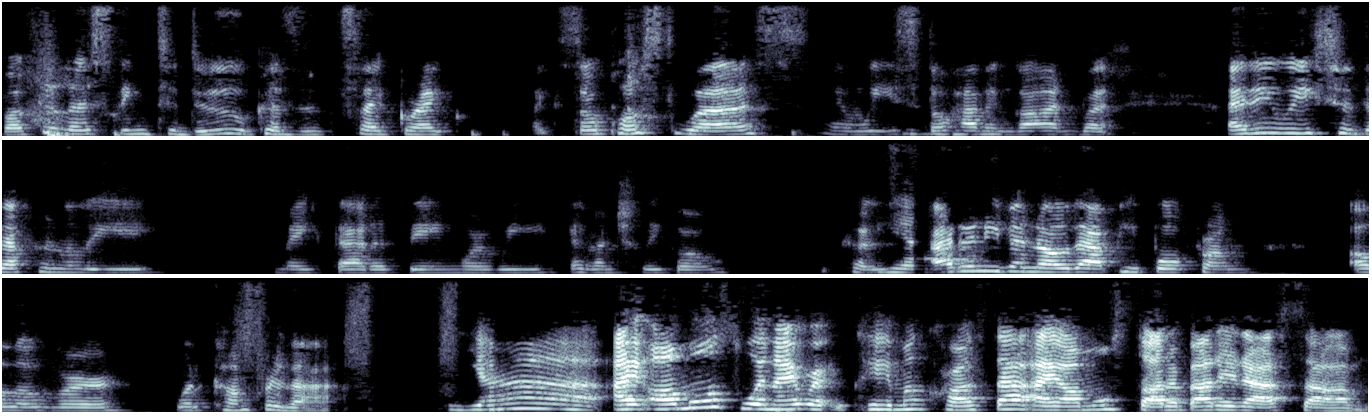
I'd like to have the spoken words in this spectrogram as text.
bucket list thing to do because it's like right like so close to us and we still mm-hmm. haven't gone but i think we should definitely make that a thing where we eventually go because yeah. i didn't even know that people from all over would come for that yeah i almost when i re- came across that i almost thought about it as um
